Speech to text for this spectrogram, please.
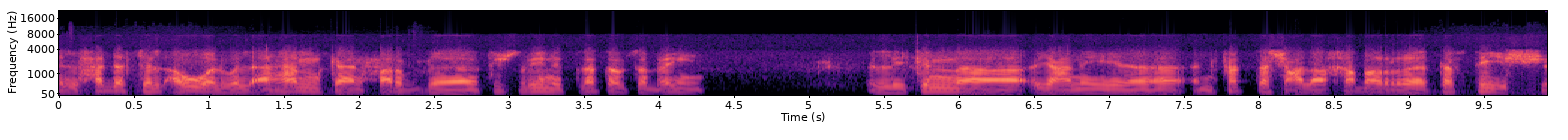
الحدث الأول والأهم كان حرب آه، تشرين 73 اللي كنا يعني آه، نفتش على خبر تفتيش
